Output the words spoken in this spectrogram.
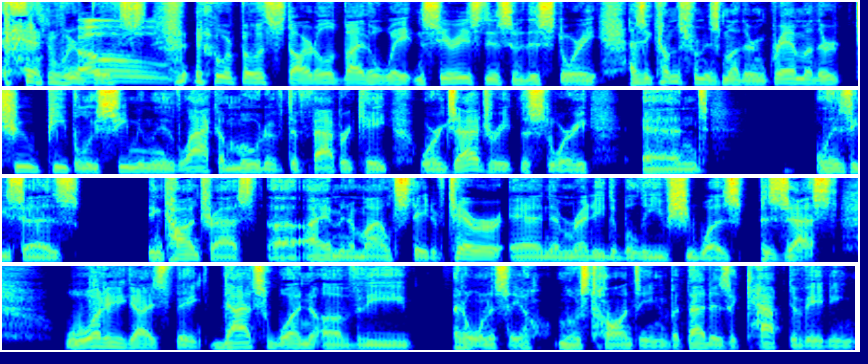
And we're Oh. both we're both startled by the weight and seriousness of this story as it comes from his mother and grandmother, two people who seemingly lack a motive to fabricate or exaggerate the story. And Lizzie says, in contrast, uh, I am in a mild state of terror and am ready to believe she was possessed. What do you guys think? That's one of the, I don't want to say most haunting, but that is a captivating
